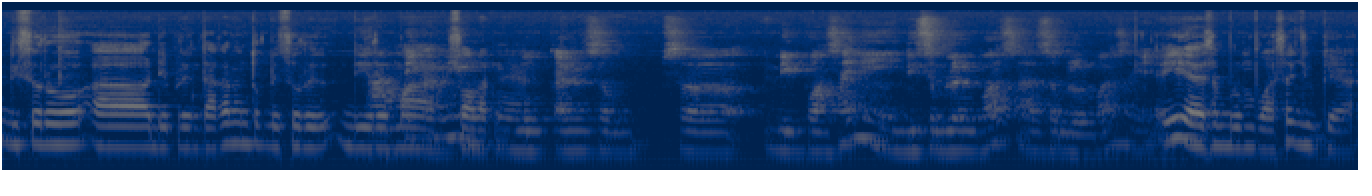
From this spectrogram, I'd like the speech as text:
disuruh eh, diperintahkan untuk disuruh di Tapi rumah kami sholatnya. bukan se, se- di puasa ini di sebelum puasa sebelum puasa ya? Iya sebelum puasa juga.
